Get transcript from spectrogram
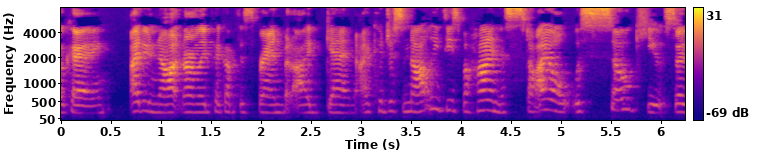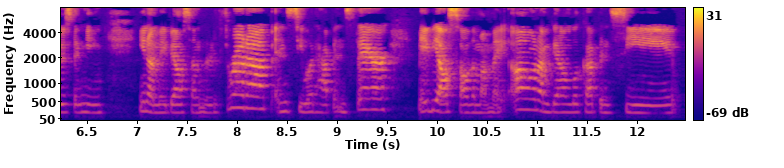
Okay, I do not normally pick up this brand, but I, again, I could just not leave these behind. The style was so cute. So I was thinking, you know, maybe I'll send them to thredUP and see what happens there. Maybe I'll sell them on my own. I'm going to look up and see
